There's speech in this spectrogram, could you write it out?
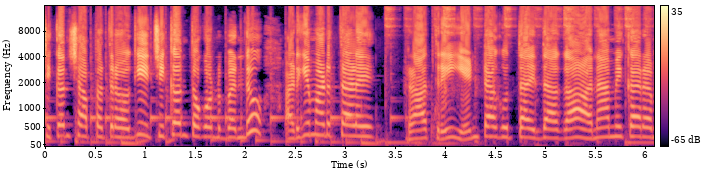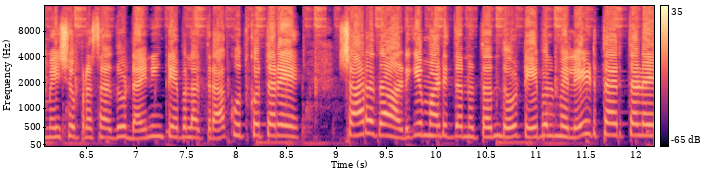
ಚಿಕನ್ ಶಾಪ್ ಹತ್ರ ಹೋಗಿ ಚಿಕನ್ ತಗೊಂಡು ಬಂದು ಅಡಿಗೆ ಮಾಡುತ್ತಾಳೆ. ರಾತ್ರಿ ಎಂಟಾಗುತ್ತಾ ಇದ್ದಾಗ ಅನಾಮಿಕಾ ರಮೇಶ್ ಪ್ರಸಾದ್ ಡೈನಿಂಗ್ ಟೇಬಲ್ ಹತ್ರ ಕೂತ್ಕೋತಾರೆ. ಶಾರದಾ ಅಡಿಗೆ ಮಾಡಿದ್ದನ್ನು ತಂದು ಟೇಬಲ್ ಮೇಲೆ ಇಡ್ತಾ ಇರ್ತಾಳೆ.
